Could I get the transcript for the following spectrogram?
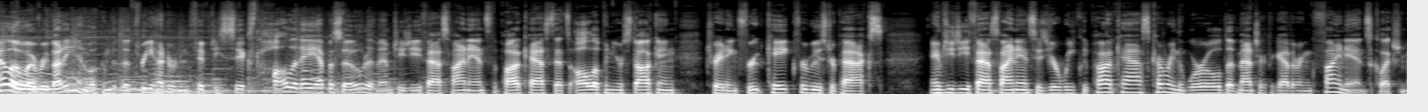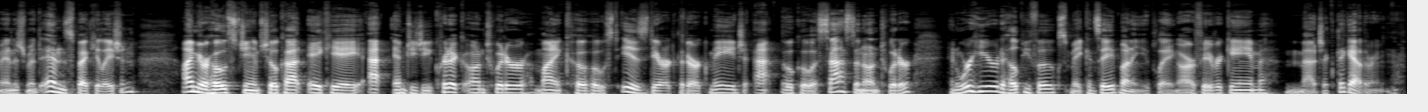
Hello, everybody, and welcome to the 356th holiday episode of MTG Fast Finance, the podcast that's all up in your stocking, trading fruitcake for booster packs. MTG Fast Finance is your weekly podcast covering the world of Magic the Gathering finance, collection management, and speculation. I'm your host, James Chilcott, aka at MTG Critic on Twitter. My co host is Derek the Dark Mage at Oko Assassin on Twitter, and we're here to help you folks make and save money playing our favorite game, Magic the Gathering.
